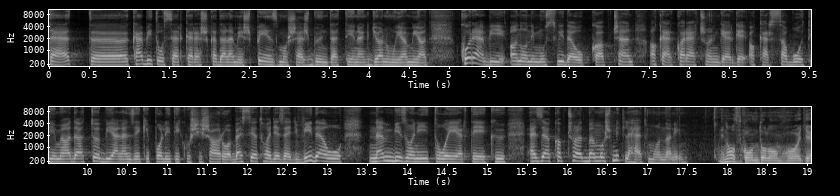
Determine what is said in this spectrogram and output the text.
tett kábítószerkereskedelem és pénzmosás büntettének gyanúja miatt. Korábbi anonimus videók kapcsán akár Karácsony Gergely, akár Szabó Tíme, de a többi ellenzéki politikus is arról beszélt, hogy ez egy videó, nem bizonyító értékű. Ezzel kapcsolatban most mit lehet mondani? Én azt gondolom, hogy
